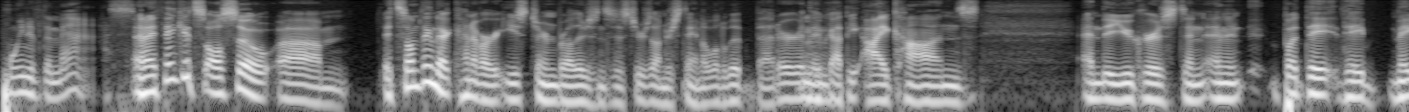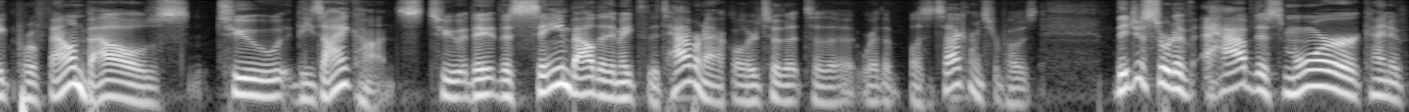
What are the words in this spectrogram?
point of the mass. And I think it's also um, it's something that kind of our Eastern brothers and sisters understand a little bit better. Mm-hmm. They've got the icons and the Eucharist, and and but they they make profound bows to these icons, to they, the same bow that they make to the tabernacle or to the to the where the Blessed Sacrament's reposed. They just sort of have this more kind of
